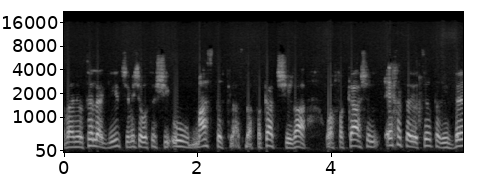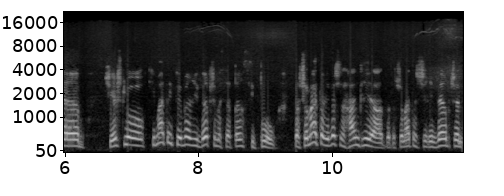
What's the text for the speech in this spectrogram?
אבל אני רוצה להגיד שמי שרוצה שיעור master class בהפקת שירה, או הפקה של איך אתה יוצר את ה reverb, שיש לו, כמעט הייתי אומר reverb שמספר סיפור. אתה שומע את ה reverb של Hungry Heart, ואתה שומע את ה reverb של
